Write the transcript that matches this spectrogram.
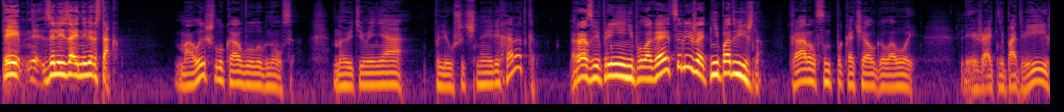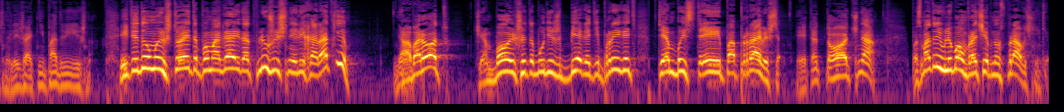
Ты залезай на верстак. Малыш лукаво улыбнулся. Но ведь у меня плюшечная лихорадка. Разве при ней не полагается лежать неподвижно? Карлсон покачал головой. Лежать неподвижно, лежать неподвижно. И ты думаешь, что это помогает от плюшечной лихорадки? Наоборот, чем больше ты будешь бегать и прыгать, тем быстрее поправишься. Это точно. Посмотри в любом врачебном справочнике.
